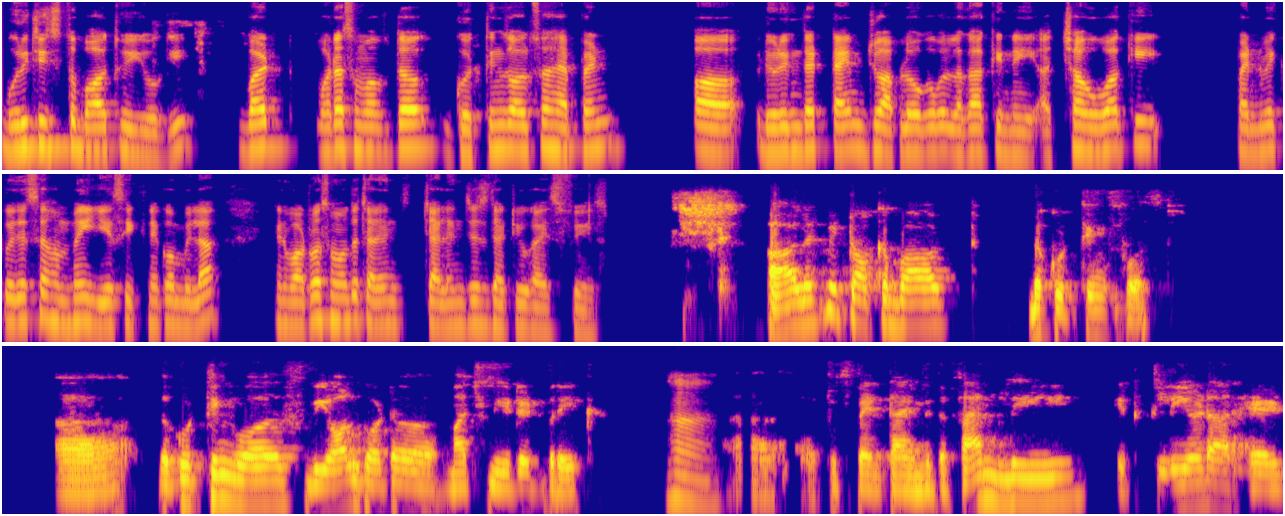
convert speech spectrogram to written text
बुरी चीज तो बहुत हुई होगी but what are some of the good things also happened uh, during that time जो आप लोगों को लगा कि नहीं अच्छा हुआ कि पेंडेमिक की वजह से हमें ये सीखने को मिला and what were some of the challenge, challenges that you guys faced uh, let me talk about the good things first uh, the good thing was we all got a much needed break हाँ uh, to spend time with the family. It cleared our head.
